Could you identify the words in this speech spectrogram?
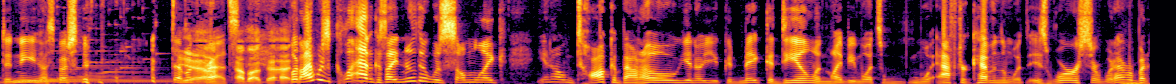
didn't he? Especially Democrats. how about that? But I was glad because I knew there was some like, you know, talk about oh, you know, you could make a deal and maybe what's after Kevin what is worse or whatever. But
